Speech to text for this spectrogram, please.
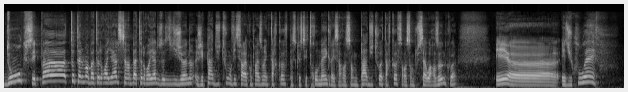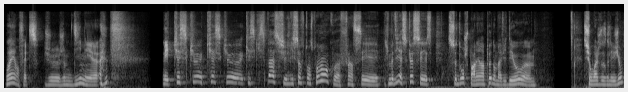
Donc c'est pas totalement Battle Royale, c'est un Battle Royale The Division. J'ai pas du tout envie de faire la comparaison avec Tarkov parce que c'est trop maigre et ça ressemble pas du tout à Tarkov, ça ressemble plus à Warzone quoi. Et, euh, et du coup ouais, ouais en fait, je, me dis mais euh, mais qu'est-ce que qu'est-ce que qu'est-ce qui se passe chez Ubisoft en ce moment quoi? Enfin c'est, je me dis est-ce que c'est ce dont je parlais un peu dans ma vidéo euh, sur Watch Dogs Legion,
